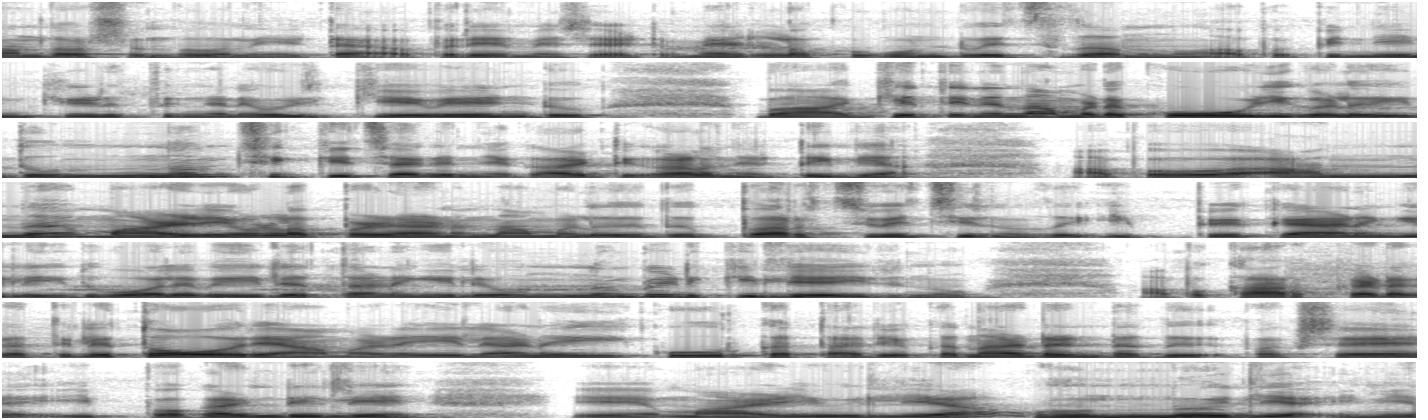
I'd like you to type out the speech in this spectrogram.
സന്തോഷം തോന്നിയിട്ട്. അപ്പോൾ രമേശേട്ടൻ വെള്ളമൊക്കെ കൊണ്ടുവച്ച് തന്നു. അപ്പോൾ പിന്നെ എനിക്ക് എടുത്ത് ഇങ്ങനെ ഒഴിക്കേ വേണ്ടു. ഭാഗ്യത്തിന് നമ്മുടെ കോഴികൾ ഇതൊന്നും ചിക്കി ചകഞ്ഞ് കാട്ടി കളഞ്ഞിട്ടില്ല. അപ്പോൾ അന്ന് മഴയുള്ളപ്പോഴാണ് നമ്മൾ ഇത് പറിച്ചു വെച്ചിരുന്നത്. ഇപ്പോഴൊക്കെ ആണെങ്കിൽ ഇതുപോലെ വെയിലത്താണെങ്കിൽ ഒന്നും പിടിക്കില്ലായിരുന്നു. അപ്പോൾ കർക്കിടകത്തിലെ തോരാമഴയിലാണ് ഈ കൂർക്കത്താലിയൊക്കെ നടേണ്ടത്. പക്ഷേ ഇപ്പോൾ കണ്ടില്ലേ മഴയും ഇല്ല ഒന്നുമില്ല. ഇനി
